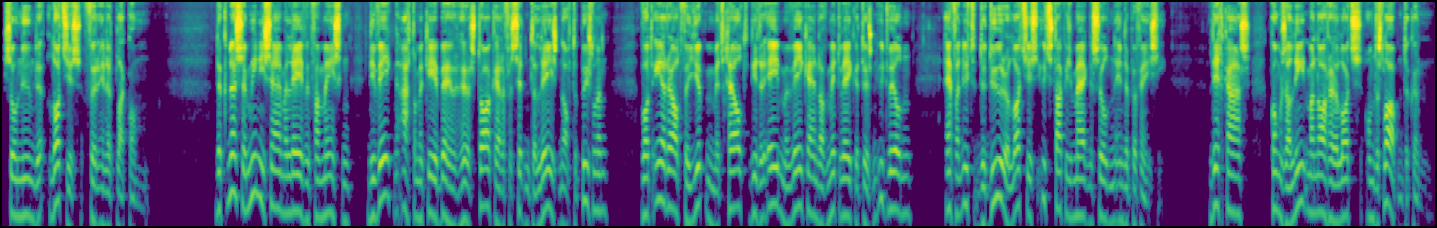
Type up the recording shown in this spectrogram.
zo noemde lotjes voor in het plak. De knusse mini-samenleving van mensen die weken achter elkaar bij hun starkerven zitten te lezen of te puzzelen, wordt inruild voor juppen met geld die er even een weekend of midweken tussenuit wilden en vanuit de dure lotjes uitstapjes maken zullen in de provincie. Lichtkaas komen ze alleen maar naar hun lodge om te slapen te kunnen.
